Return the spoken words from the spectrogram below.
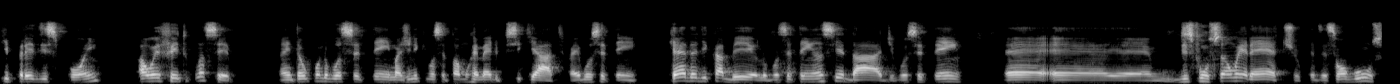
que predispõe ao efeito placebo. Né? Então, quando você tem, imagine que você toma um remédio psiquiátrico, aí você tem queda de cabelo, você tem ansiedade, você tem é, é, disfunção erétil, quer dizer, são alguns,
